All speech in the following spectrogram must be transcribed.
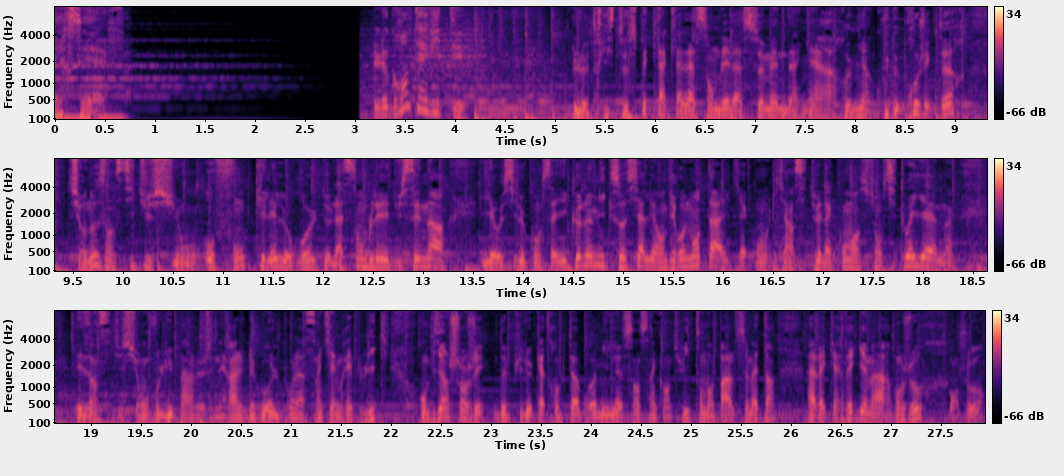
RCF. Le grand invité. Le triste spectacle à l'Assemblée la semaine dernière a remis un coup de projecteur sur nos institutions. Au fond, quel est le rôle de l'Assemblée, du Sénat? Il y a aussi le Conseil économique, social et environnemental qui a, qui a institué la Convention citoyenne. Les institutions voulues par le général de Gaulle pour la Ve République ont bien changé depuis le 4 octobre 1958. On en parle ce matin avec Hervé Guémard. Bonjour. Bonjour.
